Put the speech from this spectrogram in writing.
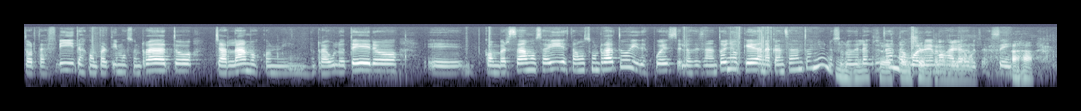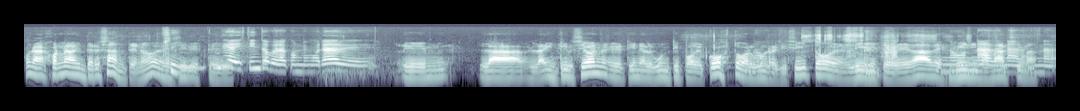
tortas fritas, compartimos un rato, charlamos con Raúl Otero. eh, conversamos ahí, estamos un rato y después los de San Antonio quedan acá en San Antonio y nosotros de las grutas nos volvemos a las grutas. Sí. Ajá. Una jornada interesante, ¿no? Es Sí. decir, este, Un día distinto para conmemorar. eh, eh, la, la inscripción eh, tiene algún tipo de costo, algún requisito, límite de edades, no, mínima, nada, máxima. nada, nada.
